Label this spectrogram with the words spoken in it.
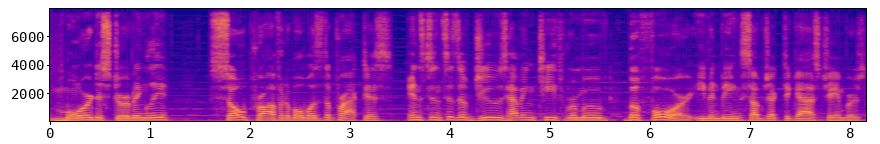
More disturbingly, so profitable was the practice, instances of Jews having teeth removed before even being subject to gas chambers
